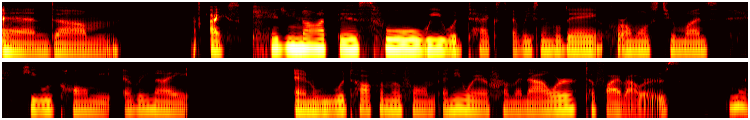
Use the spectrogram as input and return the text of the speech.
And um I kid you not, this fool, we would text every single day for almost two months. He would call me every night and we would talk on the phone anywhere from an hour to five hours. Oh my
